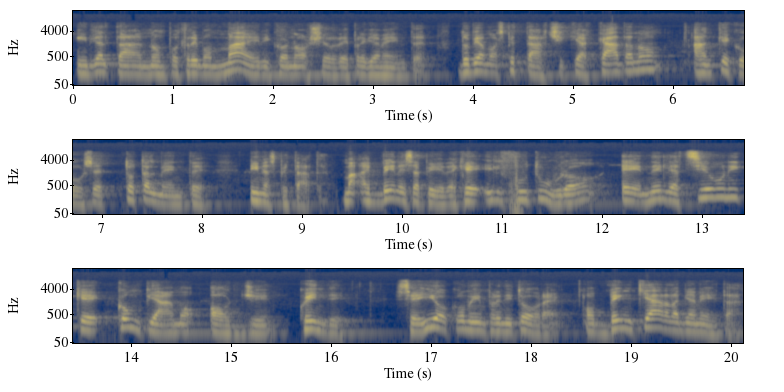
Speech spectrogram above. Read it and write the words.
in realtà non potremo mai riconoscerle previamente. Dobbiamo aspettarci che accadano anche cose totalmente inaspettate. Ma è bene sapere che il futuro è nelle azioni che compiamo oggi. Quindi, se io come imprenditore ho ben chiara la mia meta,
